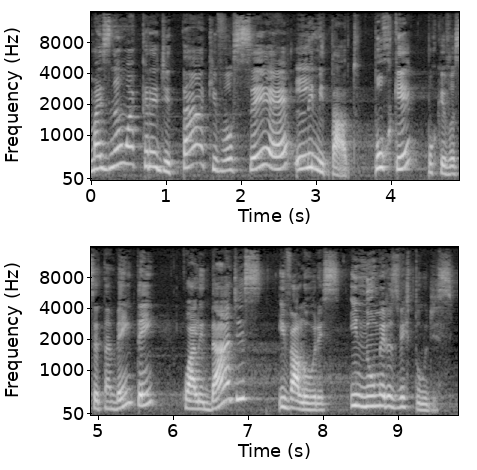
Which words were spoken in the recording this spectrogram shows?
mas não acreditar que você é limitado. Por quê? Porque você também tem qualidades e valores, inúmeras virtudes.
